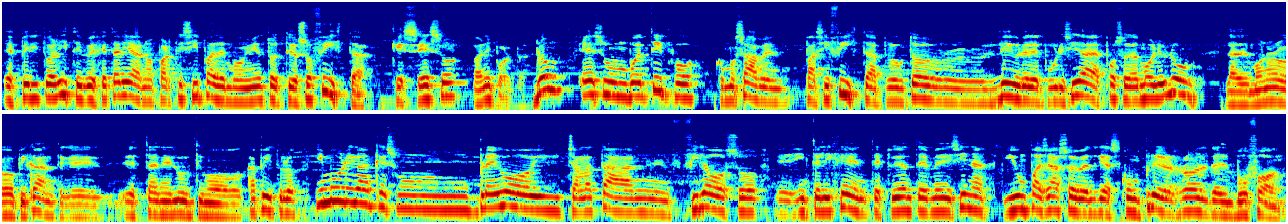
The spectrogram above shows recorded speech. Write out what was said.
espiritualista y vegetariano, participa del movimiento teosofista. ¿Qué es eso? No, no importa. Bloom es un buen tipo, como saben, pacifista, productor libre de publicidad, esposo de Molly Bloom, la del monólogo picante que está en el último capítulo, y Mulligan que es un playboy, charlatán, filoso, eh, inteligente, estudiante de medicina y un payaso que vendría a cumplir el rol del bufón.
